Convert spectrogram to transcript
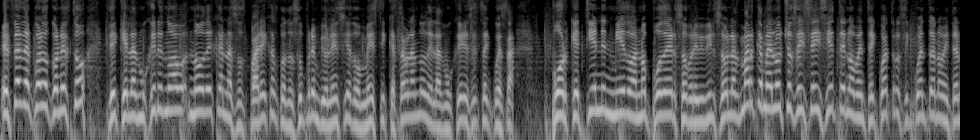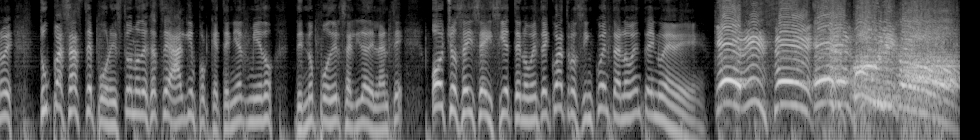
¿Estás de acuerdo con esto? De que las mujeres no, no dejan a sus parejas cuando sufren violencia doméstica. Está hablando de las mujeres esta encuesta porque tienen miedo a no poder sobrevivir solas. Márcame al 866-794-5099. ¿Tú pasaste por esto? ¿No dejaste a alguien porque tenías miedo de no poder salir adelante? 866-794-5099. ¿Qué dice el público?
